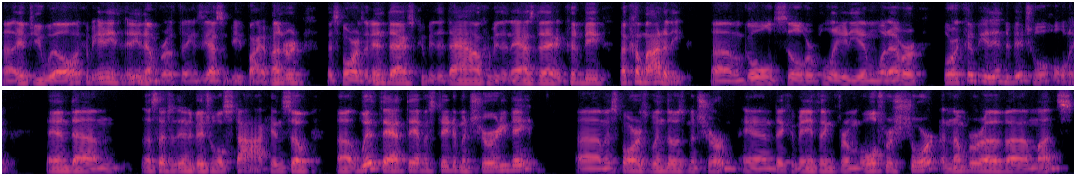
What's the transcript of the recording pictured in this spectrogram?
uh, if you will. It could be any any number of things. The S&P 500, as far as an index, could be the Dow, could be the Nasdaq, it could be a commodity. Um, gold, silver, palladium, whatever, or it could be an individual holding and um, such as individual stock. And so uh, with that, they have a stated maturity date um, as far as when those mature, and they can be anything from ultra short, a number of uh, months,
